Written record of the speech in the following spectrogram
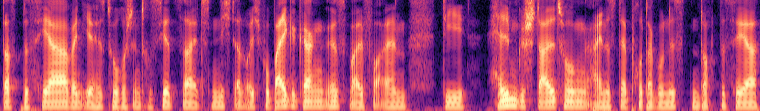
das bisher, wenn ihr historisch interessiert seid, nicht an euch vorbeigegangen ist, weil vor allem die Helmgestaltung eines der Protagonisten doch bisher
